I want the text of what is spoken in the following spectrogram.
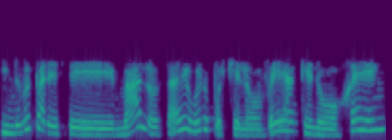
Y no me parece malo, ¿sabes? Bueno, pues que los vean, que los ojeen,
